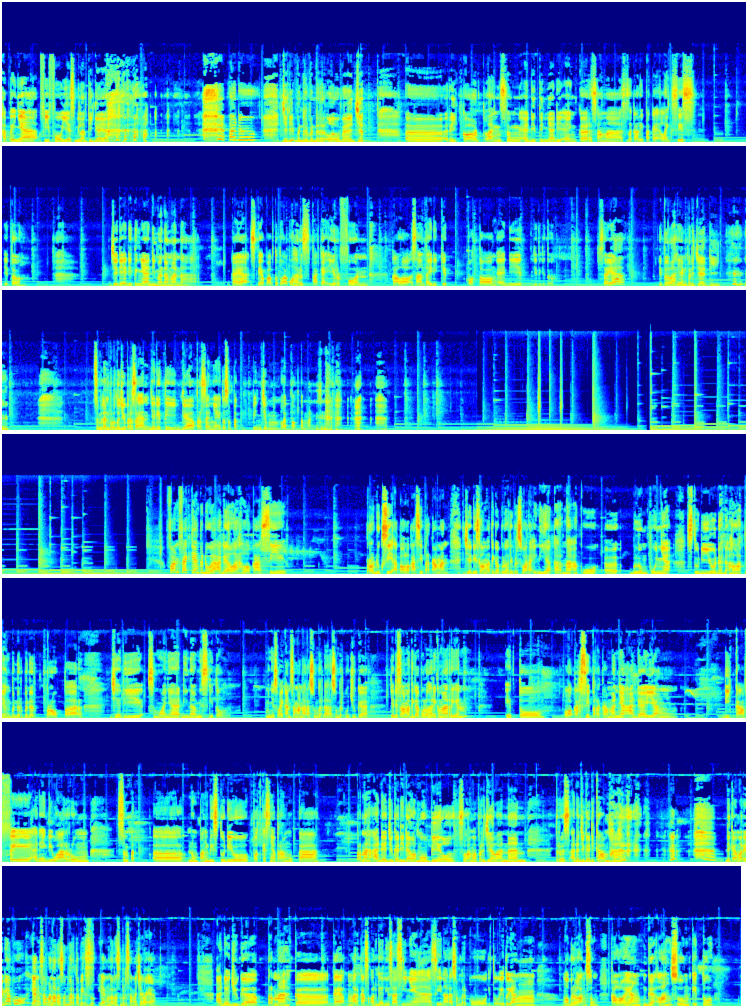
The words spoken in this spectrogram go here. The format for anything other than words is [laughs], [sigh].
HP-nya Vivo Y93 ya. [laughs] Aduh. Jadi bener-bener low budget uh, record langsung editingnya di Anchor sama sesekali pakai Lexis itu. Jadi editingnya di mana-mana. Kayak setiap waktu tuh aku harus pakai earphone kalau santai dikit potong, edit gitu-gitu. So ya, yeah, itulah yang terjadi. [laughs] 97% Jadi 3 persennya itu sempat pinjem laptop temen [laughs] Fun fact yang kedua adalah lokasi produksi atau lokasi perekaman. Jadi selama 30 hari bersuara ini ya karena aku uh, belum punya studio dan [laughs] alat yang benar-benar proper. Jadi semuanya dinamis gitu. Menyesuaikan sama narasumber-narasumberku juga. Jadi selama 30 hari kemarin itu lokasi perekamannya ada yang di kafe, ada yang di warung, sempet uh, numpang di studio podcastnya Pramuka. Pernah ada juga di dalam mobil selama perjalanan. Terus ada juga di kamar. [laughs] Di kamar ini aku yang sama narasumber tapi yang narasumber sama cewek ya. Ada juga pernah ke kayak markas organisasinya si narasumberku itu. Itu yang ngobrol langsung. Kalau yang nggak langsung itu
